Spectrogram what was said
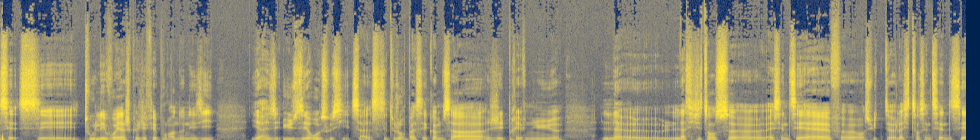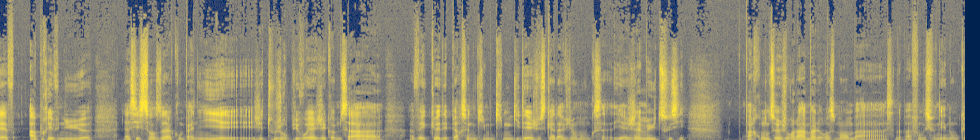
c'est tous les voyages que j'ai fait pour l'Indonésie il y a eu zéro souci. Ça s'est toujours passé comme ça. J'ai prévenu euh, l'assistance euh, SNCF, euh, ensuite euh, l'assistance SNCF a prévenu l'assistance de la compagnie et, j'ai toujours pu voyager comme ça avec des personnes qui, me guidaient jusqu'à l'avion. Donc il n'y a jamais eu de souci. Par contre, ce jour-là, malheureusement, bah, ça n'a pas fonctionné. Donc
